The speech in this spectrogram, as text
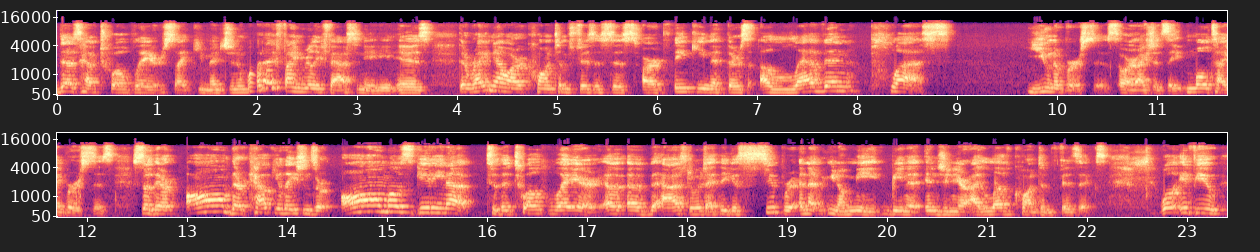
does have 12 layers, like you mentioned. And what I find really fascinating is that right now our quantum physicists are thinking that there's 11 plus universes, or I should say multiverses. So they're all their calculations are almost getting up to the 12th layer of, of the astral, which I think is super. And that, you know, me being an engineer, I love quantum physics. Well, if you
